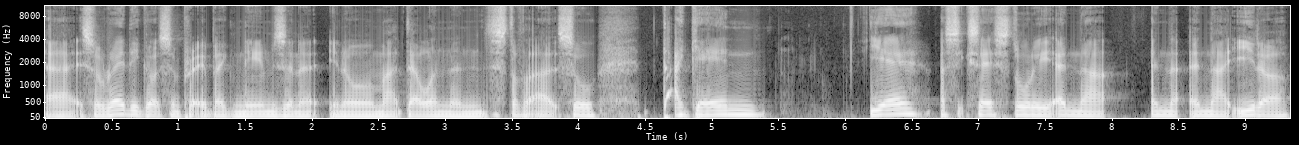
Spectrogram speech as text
Uh, it's already got some pretty big names in it, you know, Matt Dillon and stuff like that. So, again, yeah, a success story in that. In that, in that era,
